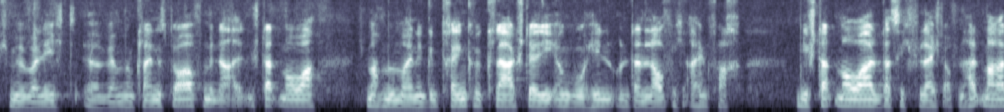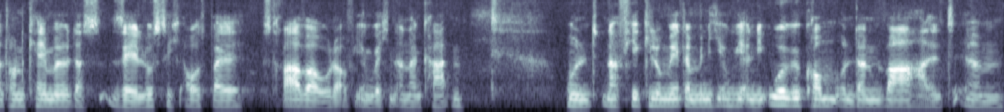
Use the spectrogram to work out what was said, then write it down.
Habe ich mir überlegt, äh, wir haben so ein kleines Dorf mit einer alten Stadtmauer. Ich mache mir meine Getränke klar, stelle die irgendwo hin und dann laufe ich einfach um die Stadtmauer, dass ich vielleicht auf einen Halbmarathon käme. Das sähe lustig aus bei Strava oder auf irgendwelchen anderen Karten. Und nach vier Kilometern bin ich irgendwie an die Uhr gekommen und dann war halt ähm,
